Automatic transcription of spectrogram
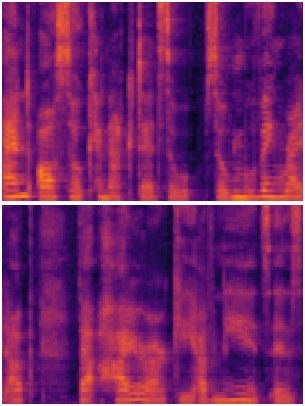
and also connected. So so moving right up that hierarchy of needs is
